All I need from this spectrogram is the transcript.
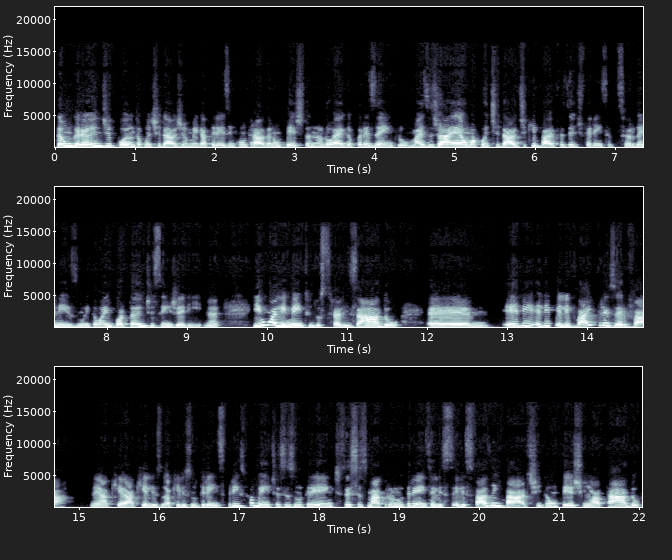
tão grande quanto a quantidade de ômega 3 encontrada num peixe da Noruega, por exemplo, mas já é uma quantidade que vai fazer diferença para o seu organismo, então é importante se ingerir, né? E um alimento industrializado, é, ele, ele, ele vai preservar né, aqueles, aqueles nutrientes, principalmente esses nutrientes, esses macronutrientes, eles, eles fazem parte. Então, o peixe enlatado,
